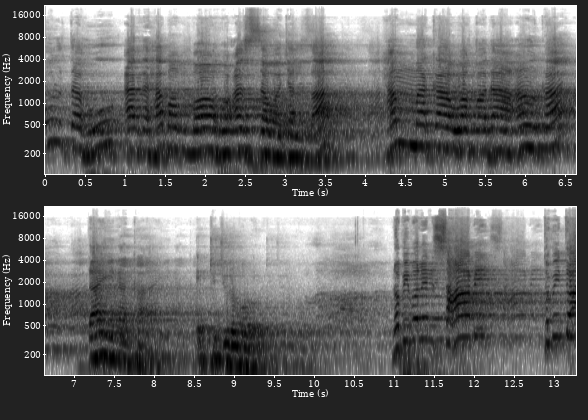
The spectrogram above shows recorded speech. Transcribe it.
কুলতাহু আযহাবাল্লাহু আযজা ওয়া জাল্লা, হাম্মাকা ওয়া কাদা আনকা দাইনাকা। একটু জুড়ে বলুন। নবী বলেন, সাহাবী, তুমি তো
